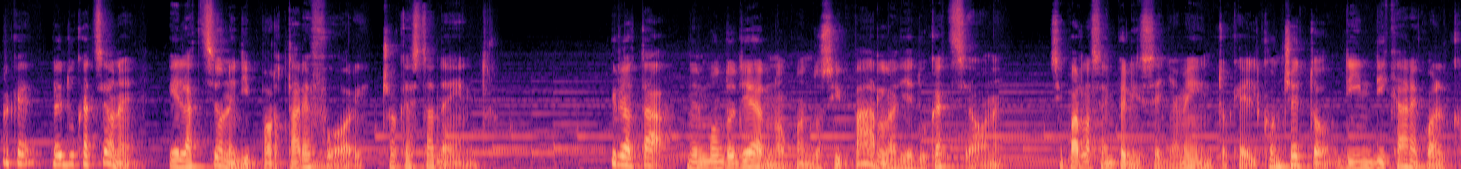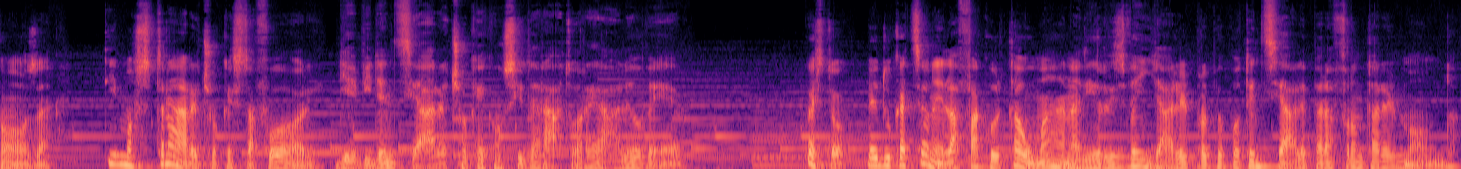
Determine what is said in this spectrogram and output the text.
Perché l'educazione è l'azione di portare fuori ciò che sta dentro. In realtà, nel mondo odierno, quando si parla di educazione, si parla sempre di insegnamento, che è il concetto di indicare qualcosa, di mostrare ciò che sta fuori, di evidenziare ciò che è considerato reale o vero. Questo, l'educazione è la facoltà umana di risvegliare il proprio potenziale per affrontare il mondo,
